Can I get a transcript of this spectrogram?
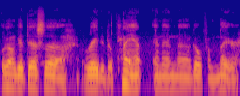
We're going to get this uh, ready to plant and then uh, go from there.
